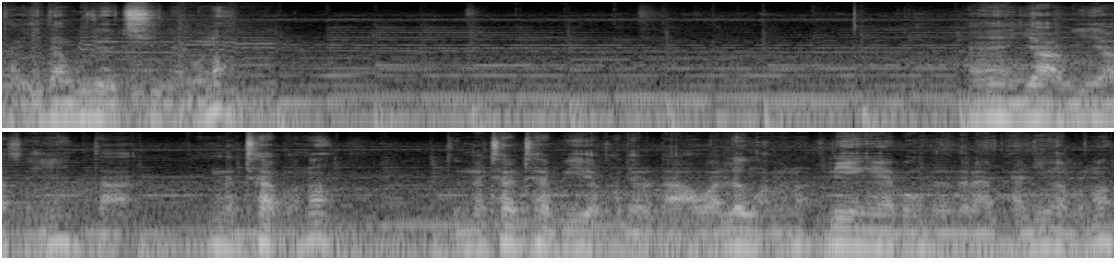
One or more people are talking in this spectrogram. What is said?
ဒါရေတံမှုတွေကိုချီမယ်ပေါ့နော်အဲရပြီရဆိုရင်ဒါနှစ်ထပ်ပေါ့နော် သူနှစ်ထပ်ထပ်ပြီးတော့ခါကျတော့ဒါဟိုကလောက်မှာပေါ့နော်လေငယ်ပုံစံတရံဖန်ကြည့်မှာပေါ့နော်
